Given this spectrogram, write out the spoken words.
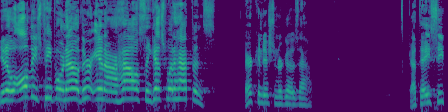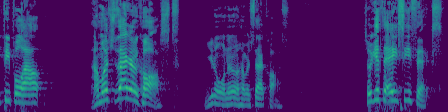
you know, all these people are now, they're in our house. And guess what happens? Air conditioner goes out. Got the AC people out. How much is that going to cost? You don't want to know how much that costs. So we get the AC fixed.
